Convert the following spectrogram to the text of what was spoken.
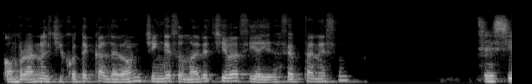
compraron el chicote Calderón, chingue su madre Chivas y ahí aceptan eso. Sí, sí.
